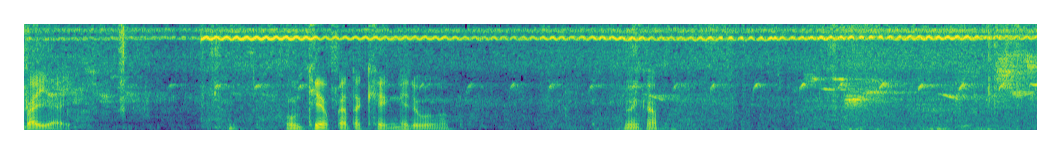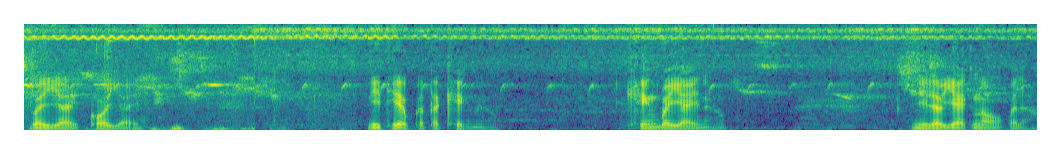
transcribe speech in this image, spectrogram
ใบใหญ่ ผมเทียบกับตะเข่งให้ดูครับนไหมครับ ใบใหญ่กอใหญ่ นี่เทียบกับตะเข่งนะครับ เข่งใบใหญ่นะครับ นี่เราแยกหน่อไปแล้ว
